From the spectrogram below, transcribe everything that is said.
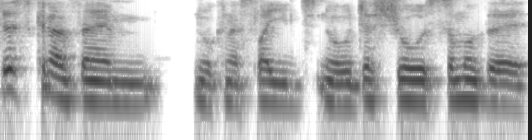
this kind of um, you know kind of slide you know just shows some of the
